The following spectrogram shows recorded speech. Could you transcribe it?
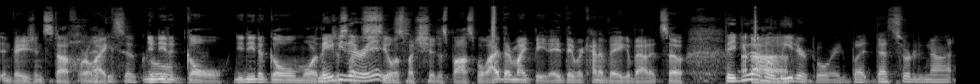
invasion stuff oh, where like so cool. you need a goal you need a goal more than Maybe just like is. steal as much shit as possible I, there might be they, they were kind of vague about it so they do have uh, a leaderboard but that's sort of not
